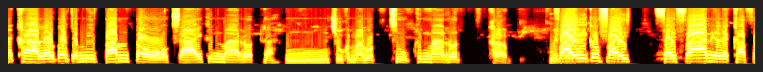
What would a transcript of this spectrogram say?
นะคะ แล้วก็จะมีปั๊มโตสายขึ้นมารถค่ะ อืมสูบขึ้นมารถสูบขึ้นมารถ ครับ ไม่ไฟต้องก็ไฟไฟฟ้านี่แหละค่ะ ไฟ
